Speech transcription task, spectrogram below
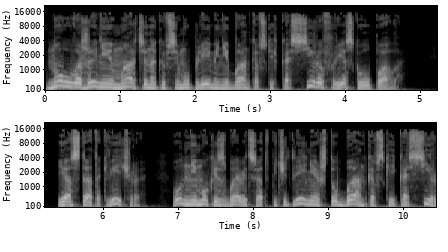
Но уважение Мартина ко всему племени банковских кассиров резко упало. И остаток вечера он не мог избавиться от впечатления, что банковский кассир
